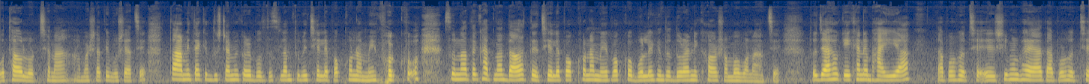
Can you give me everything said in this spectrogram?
কোথাও লড়ছে না, আমার সাথে বসে আছে। তো আমি তাকে দুষ্টামি করে বলতেছিলাম, তুমি ছেলে পক্ষ না মেয়ে পক্ষ? সোনাতে খাতনার দাওয়াতে, ছেলে পক্ষ না মেয়ে পক্ষ? বললে কিন্তু দৌড়ানি খাওয়ার সম্ভাবনা আছে। তো যাই হোক, এখানে ভাইয়া তারপর হচ্ছে শিমুল ভাইয়া, তারপর হচ্ছে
